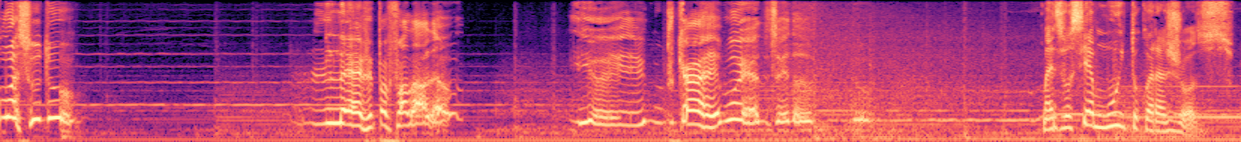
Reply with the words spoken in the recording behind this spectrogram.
um assunto leve para falar, não. E, ficar remoendo isso aí não. Mas você é muito corajoso.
